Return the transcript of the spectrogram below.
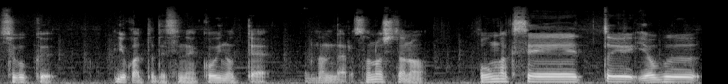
すごく良かったですね。こういうのってなんだろう。その人の音楽性という呼ぶ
